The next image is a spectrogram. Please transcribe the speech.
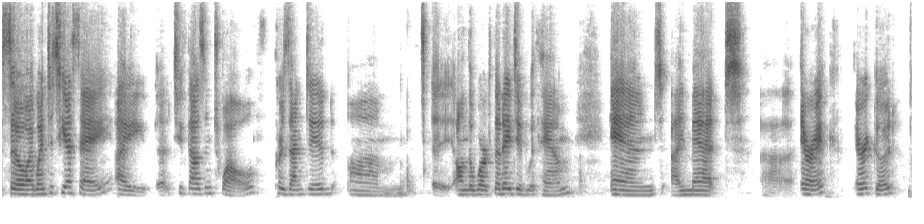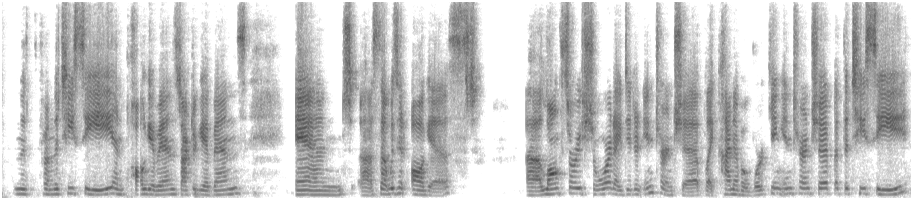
so I went to TSA. I uh, 2012 presented um, uh, on the work that I did with him, and I met uh, Eric Eric Goode from the, from the TC and Paul Gibbons, Dr. Gibbons, and uh, so that was in August. Uh, long story short, I did an internship, like kind of a working internship at the TC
